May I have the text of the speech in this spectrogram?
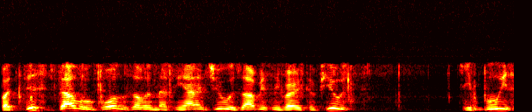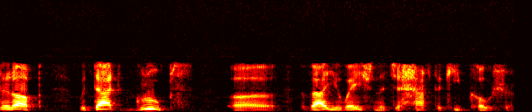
But this fellow who calls himself a Messianic Jew is obviously very confused. He buoys it up with that group's uh, evaluation that you have to keep kosher.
